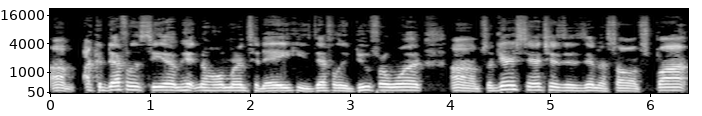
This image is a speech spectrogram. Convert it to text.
Um, I could definitely see him hitting a home run today. He's definitely due for one. Um, so Gary Sanchez is in a solid spot.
